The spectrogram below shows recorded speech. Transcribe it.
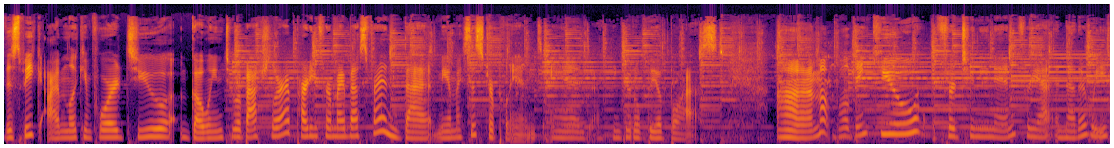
This week, I'm looking forward to going to a bachelorette party for my best friend that me and my sister planned, and I think it'll be a blast. Um, well, thank you for tuning in for yet another week,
